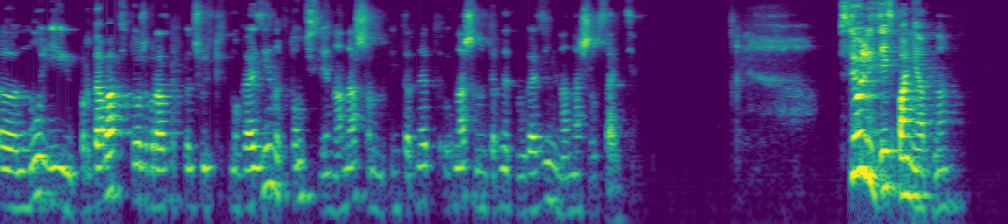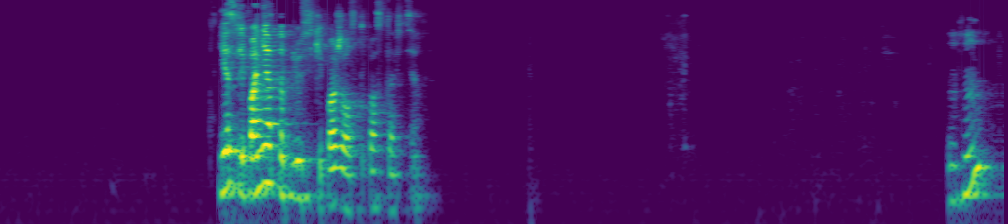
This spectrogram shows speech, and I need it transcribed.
э, ну и продаваться тоже в разных фэншуйских магазинах, в том числе на нашем интернет, в нашем интернет-магазине, на нашем сайте. Все ли здесь понятно? Если понятно, плюсики, пожалуйста, поставьте. Угу.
